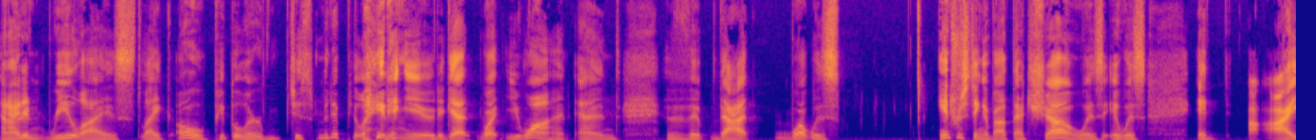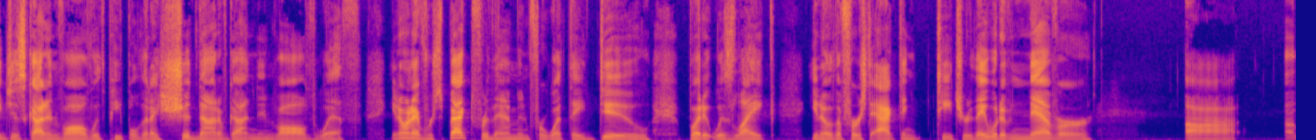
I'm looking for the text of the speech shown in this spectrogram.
And I didn't realize like, oh, people are just manipulating you to get what you want. And the, that what was interesting about that show was it was it I just got involved with people that I should not have gotten involved with. You know, and I have respect for them and for what they do, but it was like, you know, the first acting teacher, they would have never uh, uh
